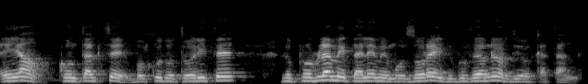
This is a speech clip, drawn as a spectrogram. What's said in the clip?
ayant contacté beaucoup d'autorités, le problème est allé même aux oreilles du gouverneur du Haut-Katanga.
